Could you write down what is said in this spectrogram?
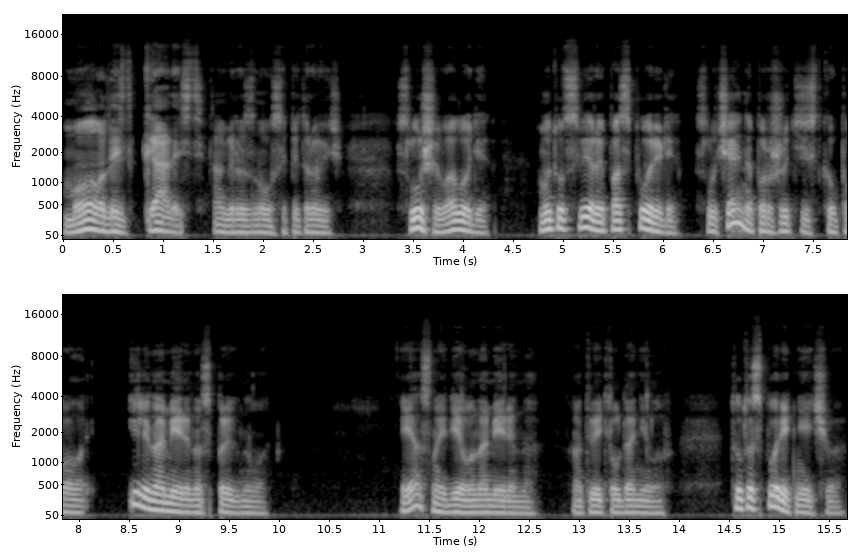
Молодость — гадость, огрызнулся Петрович. Слушай, Володя, мы тут с Верой поспорили. Случайно парашютистка упала или намеренно спрыгнула? Ясное дело, намеренно, ответил Данилов. Тут и спорить нечего.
